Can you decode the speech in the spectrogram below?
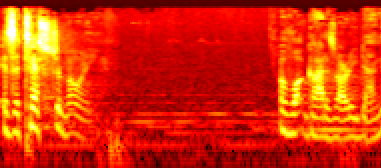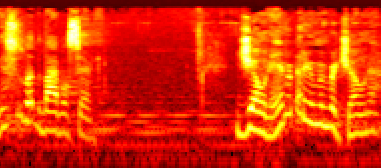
is a testimony of what God has already done. This is what the Bible said. Jonah. Everybody remember Jonah?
